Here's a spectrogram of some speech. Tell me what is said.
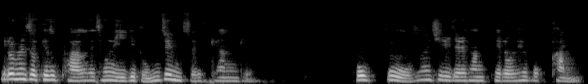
이러면서 계속 봐. 근데 저는 이게 너무 재밌어요. 이렇게 하는 게. 복구, 손실이질 상태로 회복함,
